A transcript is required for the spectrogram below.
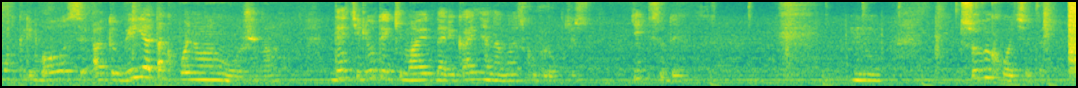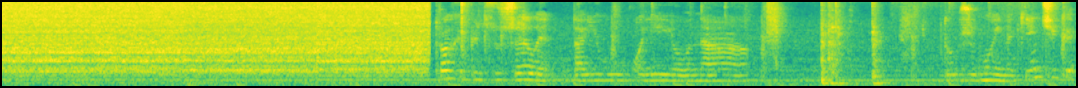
мокрі волоси, а тобі, я так поняла, можна. Де ті люди, які мають нарікання на маску Фруктіс? Йдіть сюди. Ну, що ви хочете? Трохи підсушили, даю олію на довжину і на кінчики.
